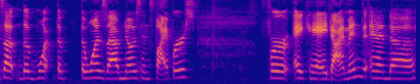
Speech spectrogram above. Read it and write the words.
since the the the ones that I've known since Vipers for AKA Diamond and uh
